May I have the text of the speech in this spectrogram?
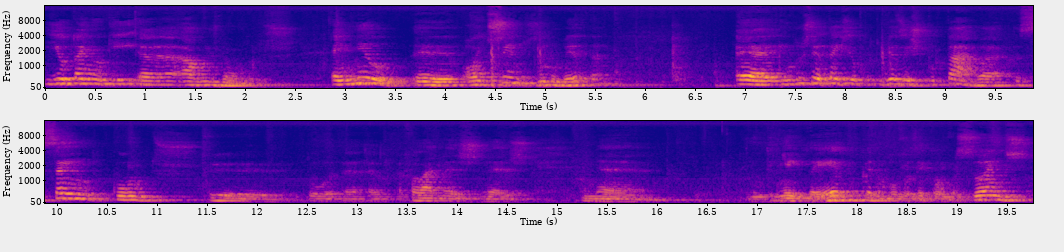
E eu tenho aqui uh, alguns números. Em 1890, a indústria têxtil portuguesa exportava 100 contos, estou a, a, a falar nas, nas, na, no dinheiro da época, não vou fazer conversões,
